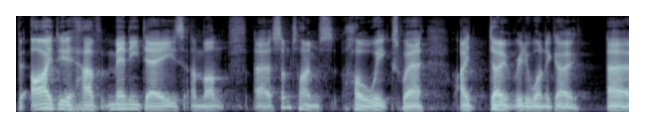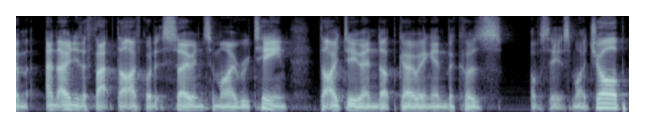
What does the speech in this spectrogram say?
but I do have many days a month, uh, sometimes whole weeks where I don't really want to go. Um, and only the fact that I've got it so into my routine that I do end up going in because obviously it's my job.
